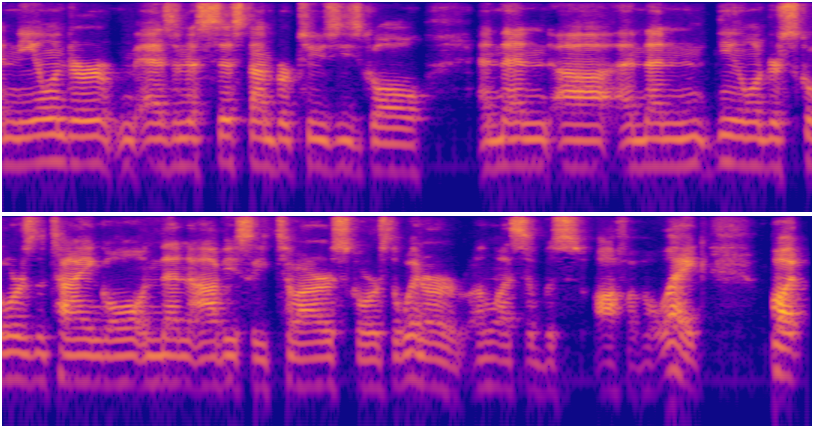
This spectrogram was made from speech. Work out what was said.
and Nylander as an assist on Bertuzzi's goal, and then uh, and then Nylander scores the tying goal, and then obviously Tavares scores the winner, unless it was off of a leg. But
